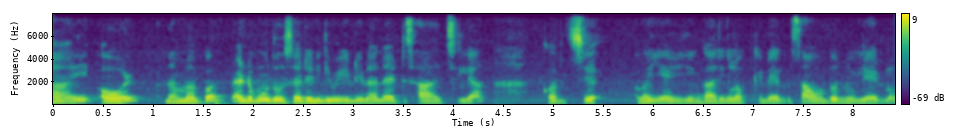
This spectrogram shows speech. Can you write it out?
ഹായ് ഓൾ. നമ്മളിപ്പോൾ രണ്ട് മൂന്ന് ദിവസമായിട്ട് എനിക്ക് വീഡിയോ ഇടാനായിട്ട് സാധിച്ചില്ല. കുറച്ച് വയ്യാഴികയും കാര്യങ്ങളൊക്കെ ഉണ്ടായിരുന്നു. സൗണ്ടൊന്നും ഇല്ലായിരുന്നു.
